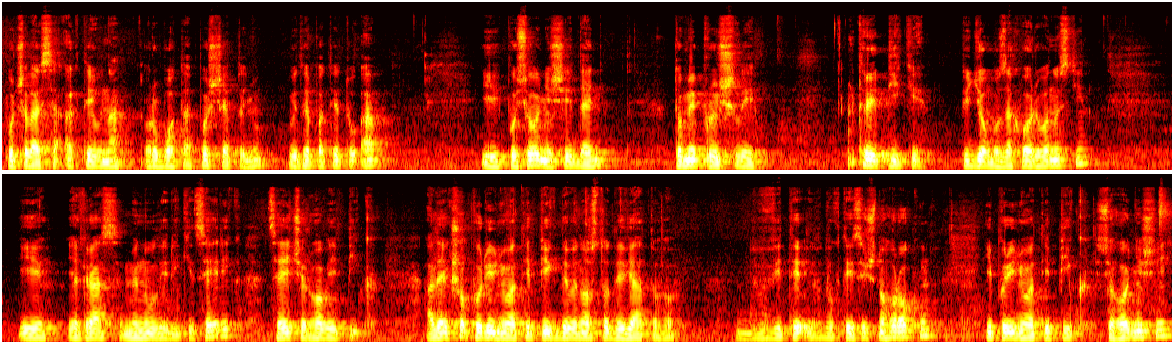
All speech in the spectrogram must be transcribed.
почалася активна робота по щепленню від гепатиту А. І по сьогоднішній день то ми пройшли три піки підйому захворюваності. І якраз минулий рік і цей рік це є черговий пік. Але якщо порівнювати пік 99-го 2000 року і порівнювати пік сьогоднішній,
